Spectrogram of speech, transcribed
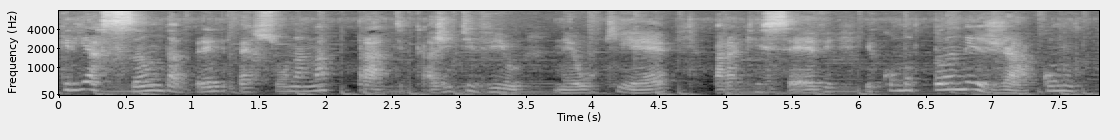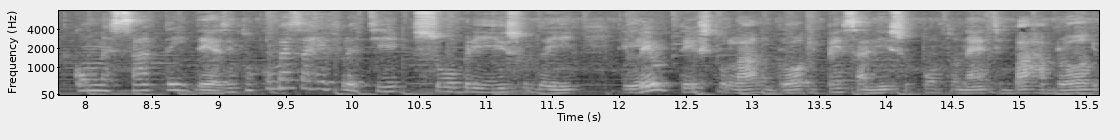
criação da brand persona na prática. A gente viu né, o que é, para que serve e como planejar, como começar a ter ideias. Então começa a refletir sobre isso daí. Lê o texto lá no blog pensanisso.net barra blog.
